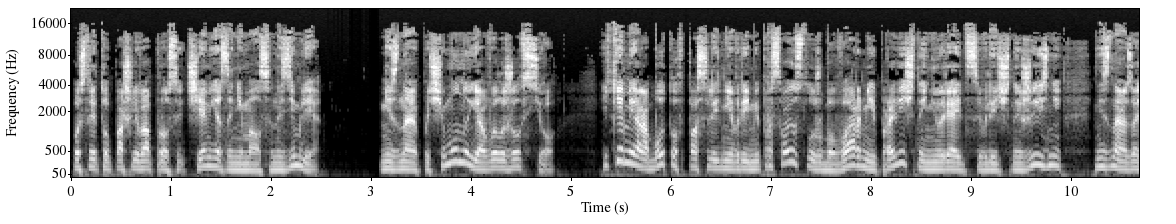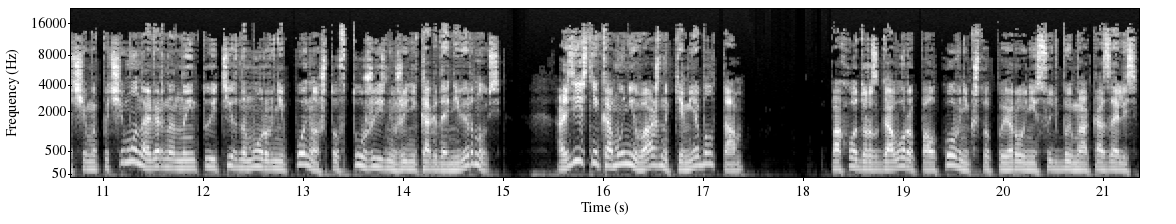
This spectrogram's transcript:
После этого пошли вопросы, чем я занимался на Земле. Не знаю почему, но я выложил все. И кем я работал в последнее время, про свою службу в армии, про вечные неурядицы в личной жизни, не знаю зачем и почему, наверное, на интуитивном уровне понял, что в ту жизнь уже никогда не вернусь. А здесь никому не важно, кем я был там. По ходу разговора полковник, что по иронии судьбы мы оказались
